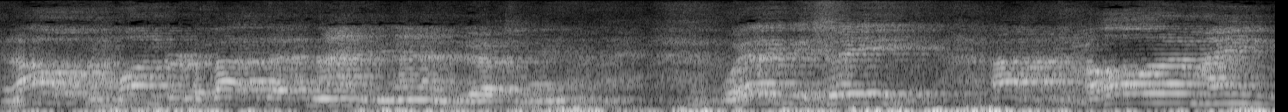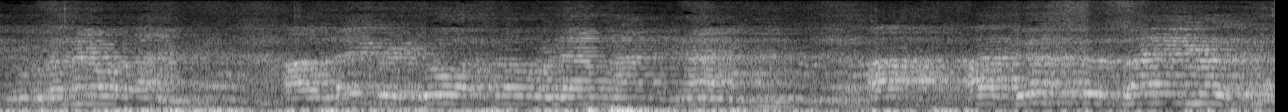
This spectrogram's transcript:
And I often wondered about that 99 just men. Well, you see, uh, all them angels and everything, uh, they rejoiced over them 99 uh, uh, just the same, as,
